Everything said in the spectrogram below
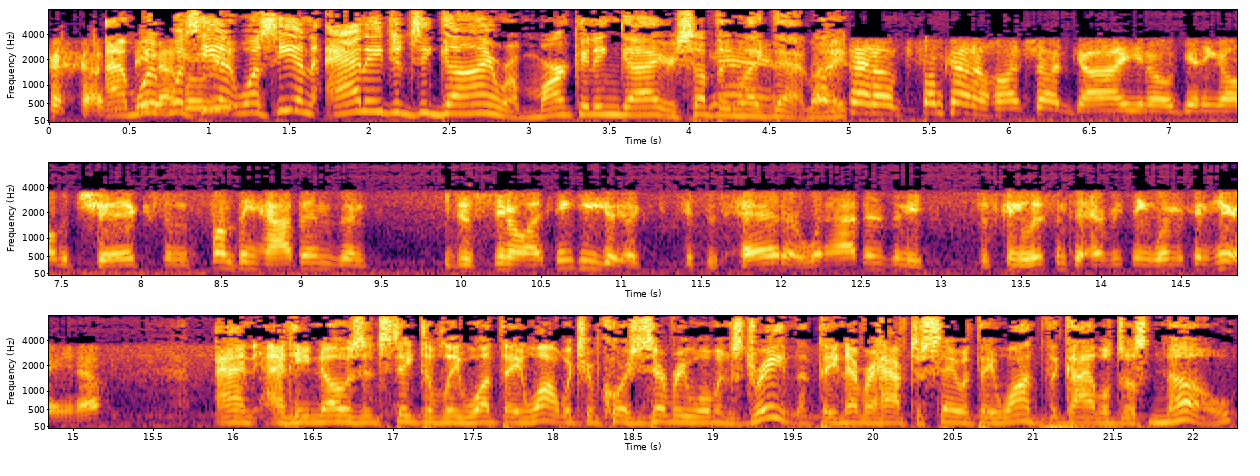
and what, was movie? he was he an ad agency guy or a marketing guy or something yeah, like that, right? Some kind of some kind of hotshot guy, you know, getting all the chicks, and something happens, and he just, you know, I think he like hits his head or what happens, and he just can listen to everything women can hear, you know. And and he knows instinctively what they want, which, of course, is every woman's dream, that they never have to say what they want. The guy will just know,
